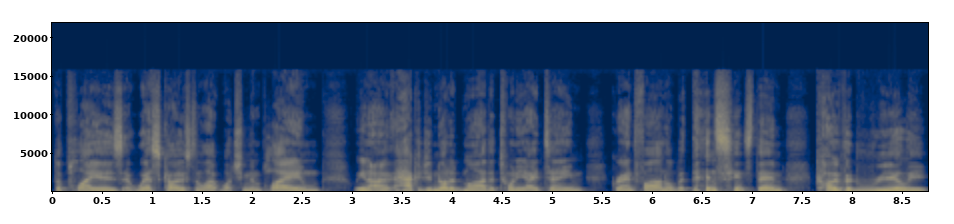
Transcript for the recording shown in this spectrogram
the players at West Coast and like watching them play. And, you know, how could you not admire the 2018 grand final? But then since then, COVID really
